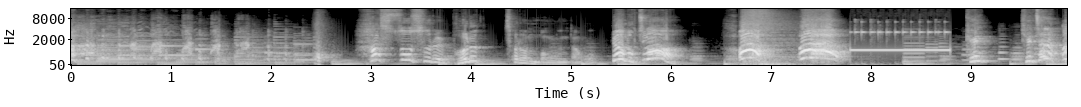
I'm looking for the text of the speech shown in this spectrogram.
둘, 셋. 핫소스를 버릇처럼 먹는다고? 야 먹지 마! 아! 아! 괜 괜찮아? 아!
